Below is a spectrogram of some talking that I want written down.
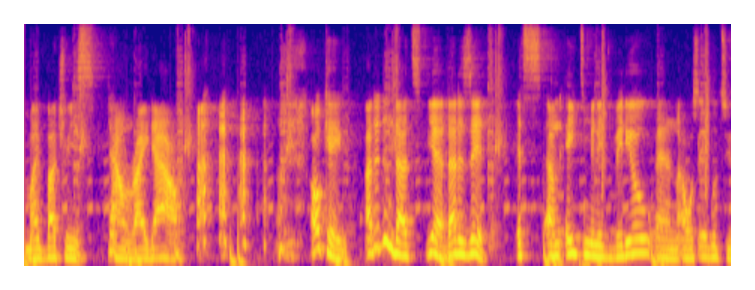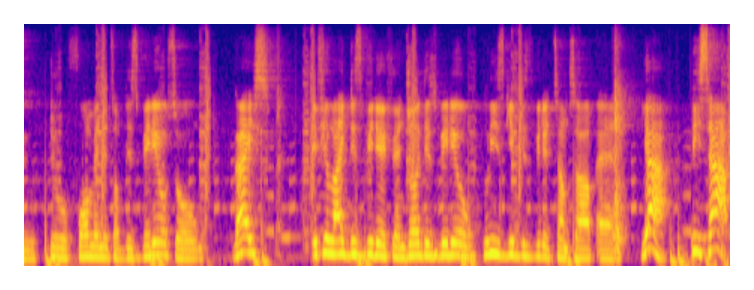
my battery is down right now. okay, other than that, yeah, that is it. It's an eight minute video and I was able to do four minutes of this video. So guys, if you like this video, if you enjoyed this video, please give this video a thumbs up and yeah, peace out.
